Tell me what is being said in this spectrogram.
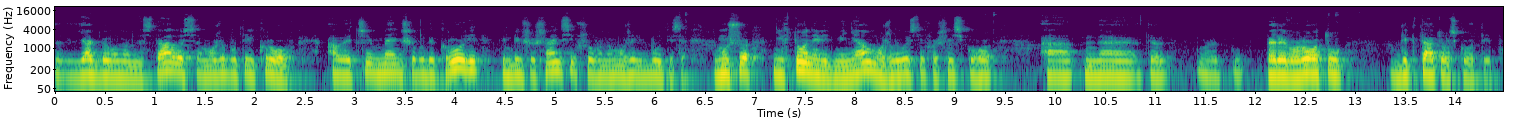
е, як би воно не сталося, може бути і кров. Але чим менше буде крові, тим більше шансів, що воно може відбутися. Тому що ніхто не відміняв можливості фашистського а, не, те- е, перевороту диктаторського типу.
